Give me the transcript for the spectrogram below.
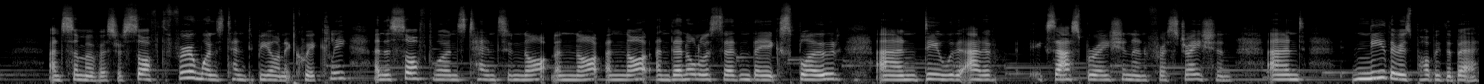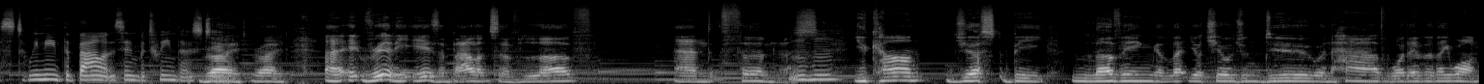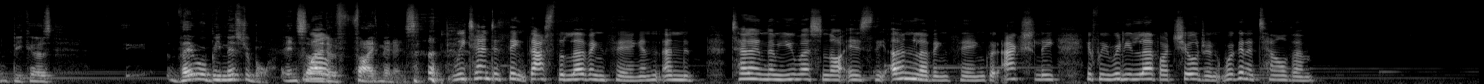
and some of us are soft. The firm ones tend to be on it quickly, and the soft ones tend to not and not and not, and then all of a sudden they explode and deal with it out of exasperation and frustration. And neither is probably the best. We need the balance in between those two. Right, right. Uh, it really is a balance of love and firmness. Mm-hmm. You can't just be loving and let your children do and have whatever they want because they will be miserable inside Well- of five minutes. We tend to think that's the loving thing, and, and telling them you must not is the unloving thing. But actually, if we really love our children, we're going to tell them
